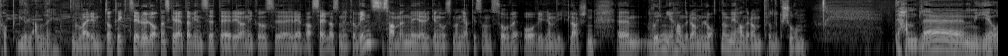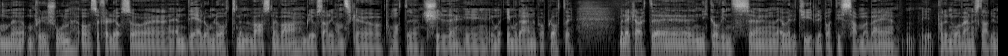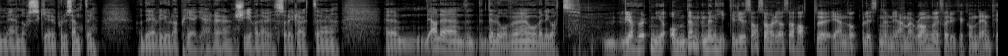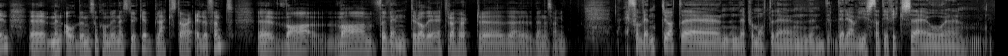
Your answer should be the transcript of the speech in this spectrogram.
popgullalder. Varmt og tykt, sier du. Låten er skrevet av Vincent Deri og Nikos Reba selv, altså Nico Vince, sammen med Jørgen Osman Jakkesson Sove og William Wiik Larsen. Ehm, hvor mye handler det om låten, og hvor mye handler det om produksjonen? Det handler mye om, om, produksjon, og selvfølgelig også eh, en del om låt. Men hva som er hva, blir jo stadig vanskeligere å på en måte skille i, i moderne poplåter. Men det er klart, eh, Nico og Vince eh, er jo veldig tydelige på at de samarbeider på det nåværende stadium med norske produsenter. Og det vil jo da prege hele skiva deres. Så det er klart eh, ja, det, det, lover jo veldig godt. Vi har hørt mye om dem, men hittil i USA så har de også hatt én låt på listen, nemlig Am I Wrong, og i forrige uke kom det en til. Men albumet som kommer i neste uke, Black Star Elephant, hva, hva forventer du av det etter å ha hørt denne sangen? Jeg forventer jo at det, det, på en måte det, det, de har vist at de fikser, er jo eh,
